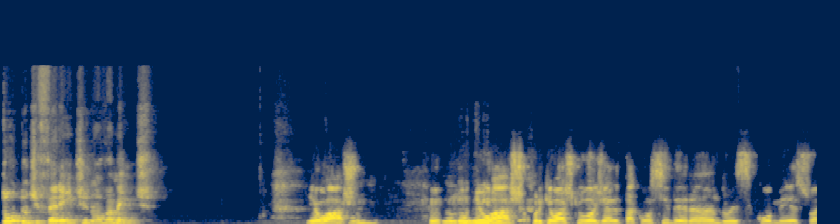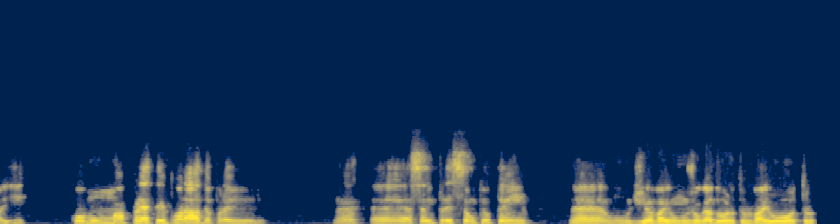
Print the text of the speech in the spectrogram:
tudo diferente novamente? Eu acho. Eu acho, porque eu acho que o Rogério está considerando esse começo aí como uma pré-temporada para ele. Né? É essa é a impressão que eu tenho. Né? Um dia vai um jogador, outro vai outro.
